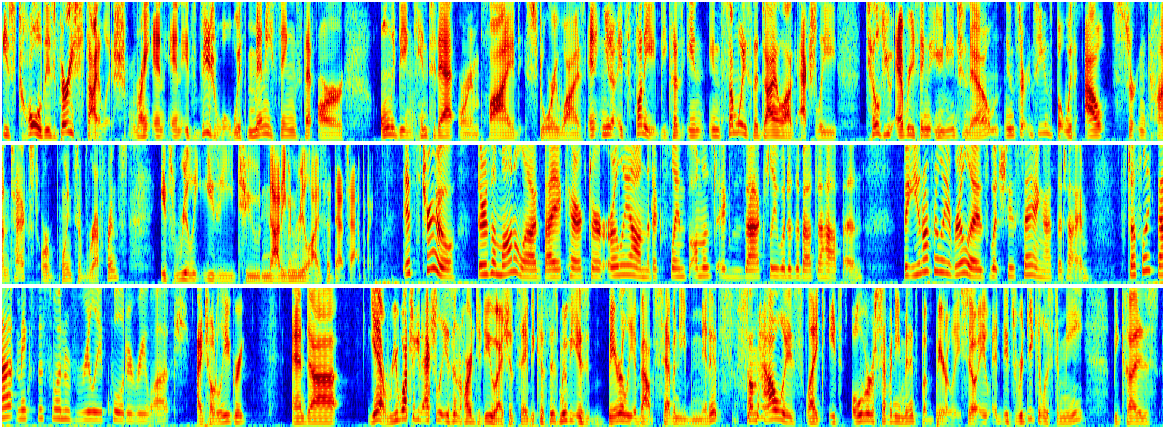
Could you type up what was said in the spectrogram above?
is told is very stylish, right? And and it's visual with many things that are only being hinted at or implied story-wise. And you know, it's funny because in in some ways the dialogue actually tells you everything that you need to know in certain scenes, but without certain context or points of reference, it's really easy to not even realize that that's happening. It's true. There's a monologue by a character early on that explains almost exactly what is about to happen, but you don't really realize what she's saying at the time. Stuff like that makes this one really cool to rewatch. I totally agree. And uh yeah, rewatching it actually isn't hard to do, I should say, because this movie is barely about 70 minutes somehow. It's like it's over 70 minutes, but barely. So it, it's ridiculous to me because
